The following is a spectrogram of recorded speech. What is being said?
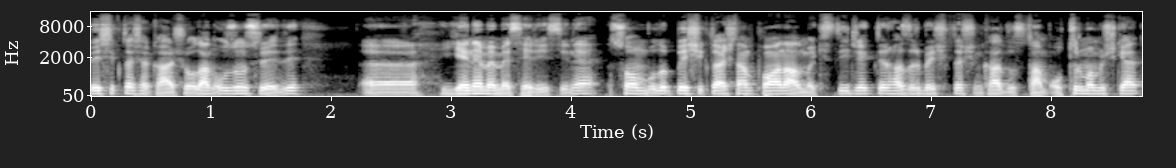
Beşiktaş'a karşı olan uzun süreli e, yenememe serisine son bulup Beşiktaş'tan puan almak isteyecektir. Hazır Beşiktaş'ın kadrosu tam oturmamışken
